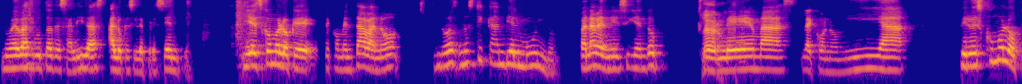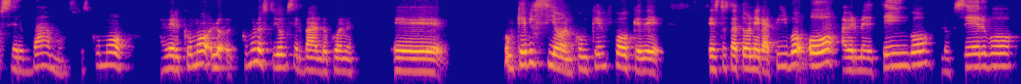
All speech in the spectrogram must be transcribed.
nuevas rutas de salidas a lo que se le presente. Y es como lo que te comentaba, ¿no? No, no es que cambie el mundo, van a venir siguiendo problemas, la economía, pero es como lo observamos, es como, a ver, ¿cómo lo, cómo lo estoy observando? Con, eh, ¿Con qué visión, con qué enfoque de esto está todo negativo, o, a ver, me detengo, lo observo,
